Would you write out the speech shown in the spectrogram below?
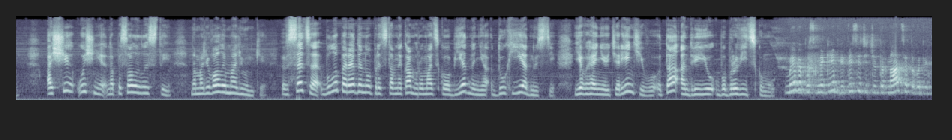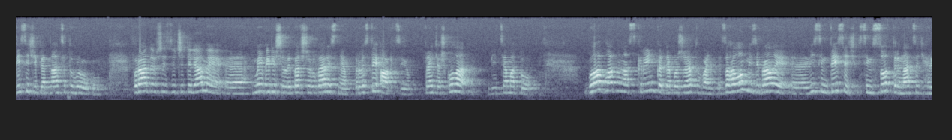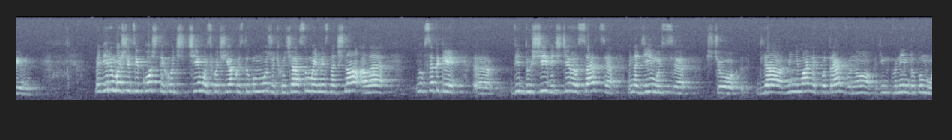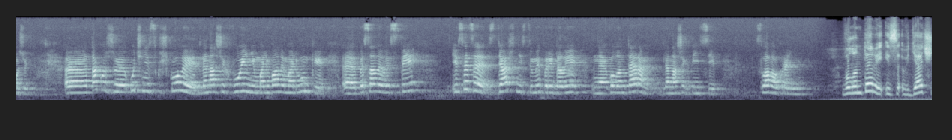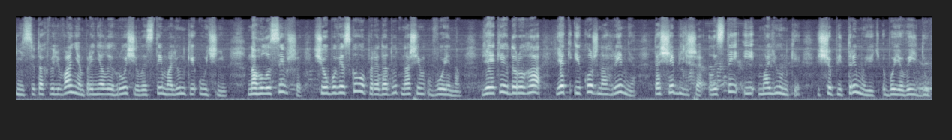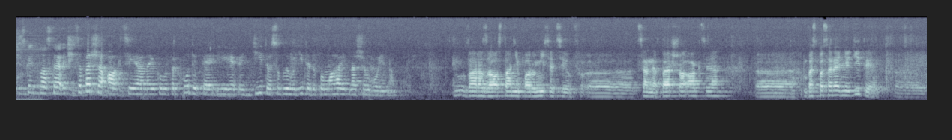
А ще учні написали листи, намалювали малюнки. Все це було передано представникам громадського об'єднання Дух єдності Євгенію Терентьєву та Андрію Бобровіцькому. Ми випускники 2014-2015 року. Порадившись з учителями, е, ми вирішили 1 вересня провести акцію Третя школа бійцям АТО. Була обладнана скринька для пожертвувань. Загалом ми зібрали е, 8 тисяч 713 гривень. Ми віримо, що ці кошти хоч чимось, хоч якось допоможуть, хоча сума й незначна, але ну, все-таки е, від душі, від щирого серця ми надіємося, що для мінімальних потреб воно, вони їм допоможуть. Е, Також е, учні з школи для наших воїнів малювали малюнки, е, писали листи. І все це з вдячністю ми передали волонтерам для наших бійців. Слава Україні! Волонтери із вдячністю та хвилюванням прийняли гроші, листи, малюнки учнів, наголосивши, що обов'язково передадуть нашим воїнам, для яких дорога, як і кожна гривня, та ще більше листи і малюнки, що підтримують бойовий дух. Скажіть, будь ласка, чи це перша акція, на яку ви приходите, і діти, особливо діти, допомагають нашим воїнам? Ну, зараз за останні пару місяців е, це не перша акція. Е, Безпосередньо діти, е,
